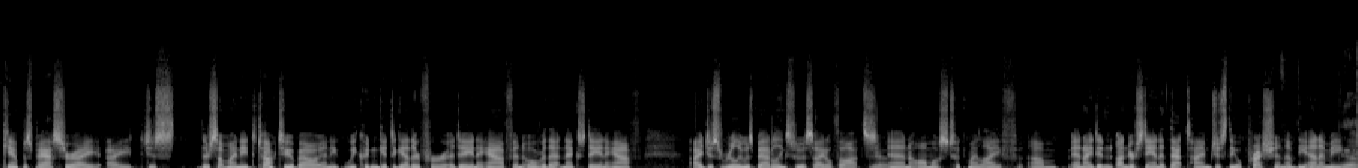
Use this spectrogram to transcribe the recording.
campus pastor, I, I just there's something I need to talk to you about, and we couldn't get together for a day and a half. And over that next day and a half, I just really was battling suicidal thoughts Yeah. and almost took my life. Um, and I didn't understand at that time just the oppression of the enemy Yeah.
